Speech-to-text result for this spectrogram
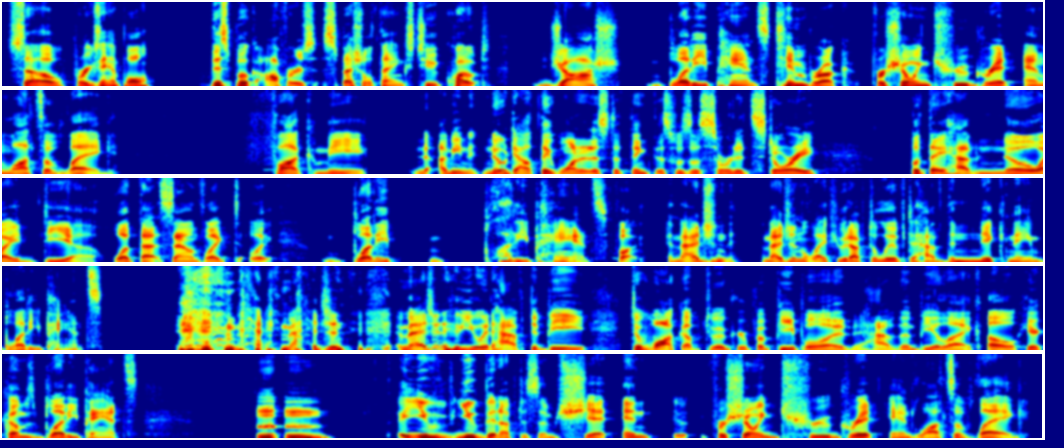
So, for example, this book offers special thanks to quote Josh Bloody Pants Timbrook for showing true grit and lots of leg. Fuck me. I mean, no doubt they wanted us to think this was a sordid story, but they have no idea what that sounds like. Like bloody, bloody pants. Fuck. Imagine, imagine the life you would have to live to have the nickname Bloody Pants. imagine, imagine who you would have to be to walk up to a group of people and have them be like, "Oh, here comes Bloody Pants." Mm mm you've you've been up to some shit and uh, for showing true grit and lots of leg.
